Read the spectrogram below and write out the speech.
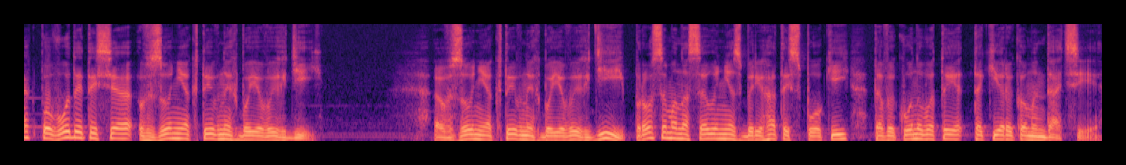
Як поводитися в зоні активних бойових дій? В зоні активних бойових дій просимо населення зберігати спокій та виконувати такі рекомендації:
